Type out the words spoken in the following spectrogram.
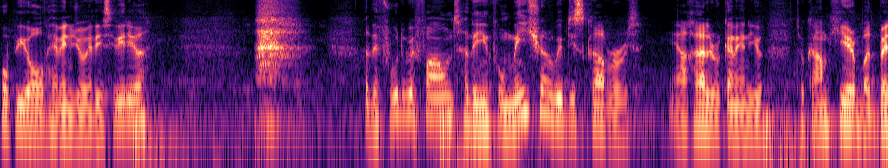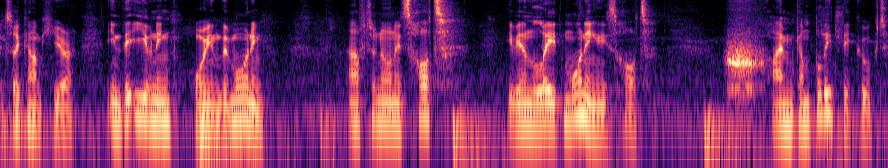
Hope you all have enjoyed this video. the food we found, the information we've discovered. I highly recommend you to come here, but better come here in the evening or in the morning. Afternoon it's hot, even late morning is hot. I'm completely cooked.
